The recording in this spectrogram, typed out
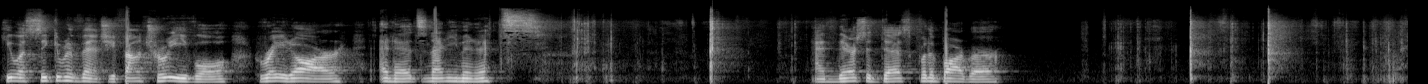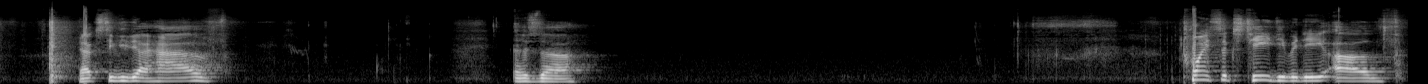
He was seeking revenge. He found true evil, radar, and it's 90 minutes. And there's the desk for the barber. Next DVD I have is the 2016 DVD of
